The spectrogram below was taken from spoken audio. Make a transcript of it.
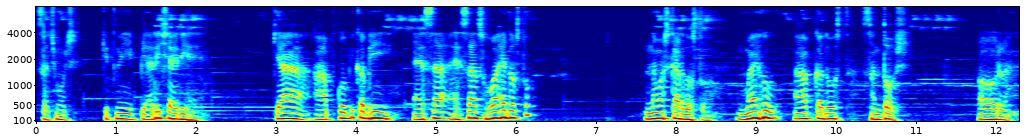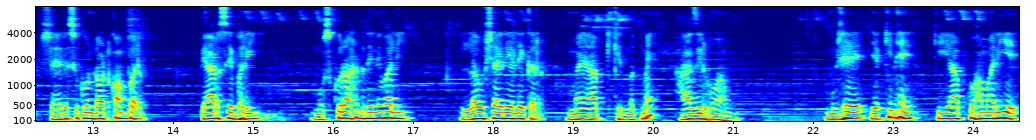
सचमुच कितनी प्यारी शायरी है। क्या आपको भी कभी ऐसा एहसास हुआ है दोस्तों? नमस्कार दोस्तों, मैं हूँ आपका दोस्त संतोष और शायर सुकून डॉट कॉम पर प्यार से भरी, मुस्कुराहट देने वाली लव शायरियाँ लेकर मैं आपकी खिदमत में हाजिर हुआ हूँ। मुझे यकीन है कि आपको हमारी ये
